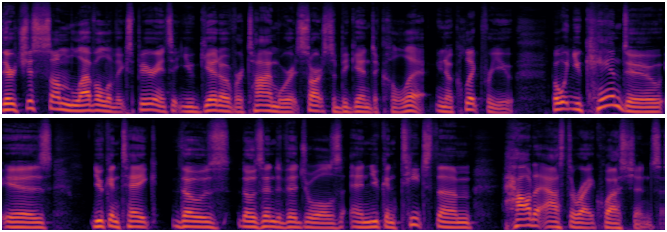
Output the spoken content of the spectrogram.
there's just some level of experience that you get over time where it starts to begin to click, you know, click for you. But what you can do is you can take those those individuals and you can teach them how to ask the right questions,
